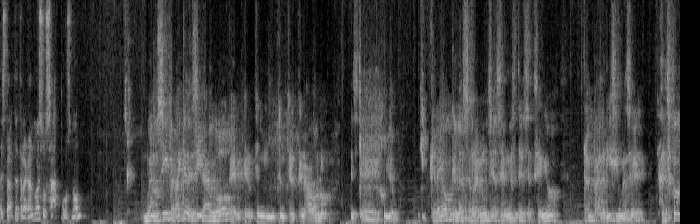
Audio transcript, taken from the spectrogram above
estarte tragando esos sapos, ¿no? Bueno, sí, pero hay que decir algo en, en, abono, este, Julio. Y creo que las renuncias en este sexenio están padrísimas, ¿eh? Son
